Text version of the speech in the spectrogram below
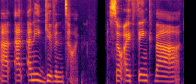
at at any given time? So I think that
